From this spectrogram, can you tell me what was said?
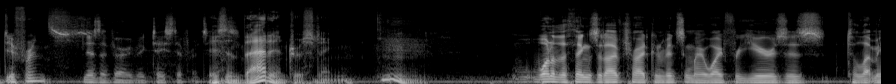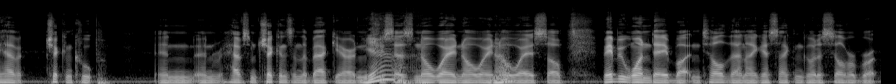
difference? There's a very big taste difference. yes. Isn't that interesting? Hmm. One of the things that I've tried convincing my wife for years is to let me have a chicken coop and and have some chickens in the backyard and Yeah. she says no way no way no, No. way so maybe one day but until then i guess i can go to silverbrook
